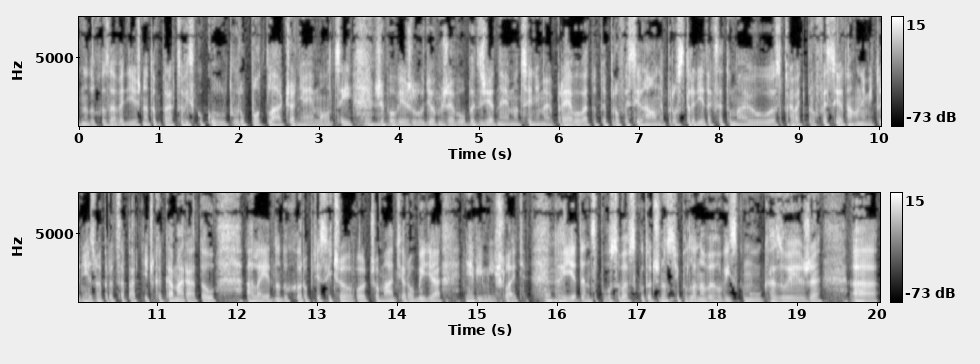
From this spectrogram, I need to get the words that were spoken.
jednoducho zavedieš na tom pracovisku kultúru potláčania emócií, uh-huh. že povieš ľuďom, že vôbec žiadne emócie nemajú prejavovať, toto je profesionálne prostredie, tak sa tu majú správať profesionálne, my tu nie sme predsa partička kamarátov, ale jednoducho robte si, čo, čo máte robiť a nevymýšľajte. Uh-huh. To je jeden spôsob a v skutočnosti podľa nového výskumu ukazuje, že uh,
